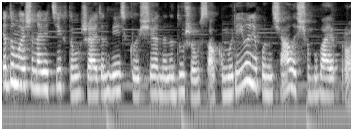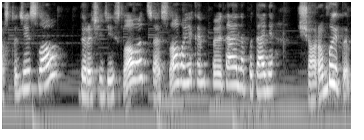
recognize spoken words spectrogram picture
я думаю, що навіть ті, хто вивчають англійською ще не на дуже високому рівні, помічали, що буває просто дієслово. До речі, дієслово це слово, яке відповідає на питання, що робити.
